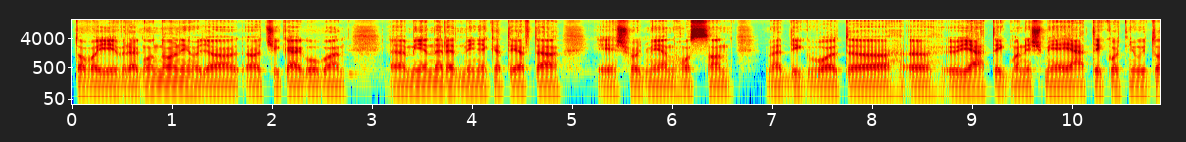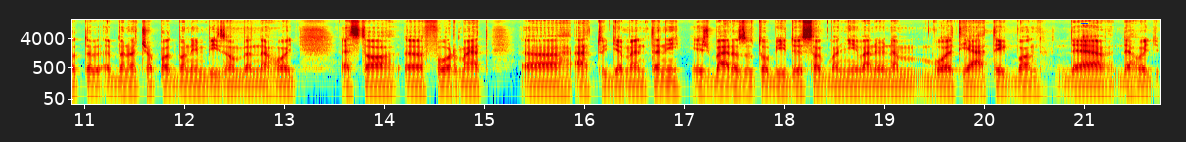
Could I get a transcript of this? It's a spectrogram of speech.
tavalyi évre gondolni, hogy a, a Chicagóban milyen eredményeket ért el, és hogy milyen hosszan meddig volt ő játékban, és milyen játékot nyújtott ebben a csapatban. Én bízom benne, hogy ezt a formát át tudja menteni, és bár az utóbbi időszakban nyilván ő nem volt játékban, de, de hogy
